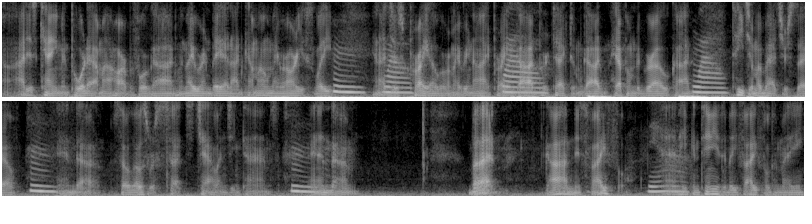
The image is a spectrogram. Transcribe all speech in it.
uh, I just came and poured out my heart before God. When they were in bed, I'd come home; they were already asleep, Mm, and I'd wow. just pray over them every night, praying Wow. God protect them, God help them to grow, God Wow. teach them about yourself, Mm, and uh, so those were such challenging times, mm. and um, but God is faithful yeah. and he continued to be faithful to me.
